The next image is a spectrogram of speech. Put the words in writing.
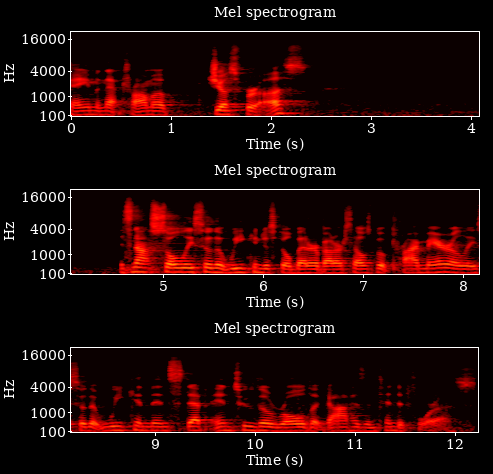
shame and that trauma just for us it's not solely so that we can just feel better about ourselves, but primarily so that we can then step into the role that God has intended for us.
